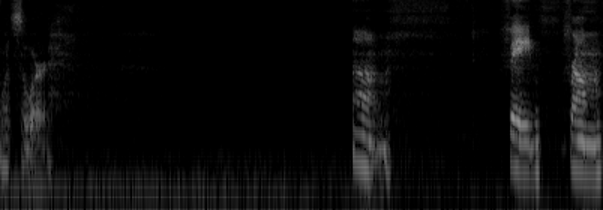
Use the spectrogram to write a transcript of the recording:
what's the word? Um, fade from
